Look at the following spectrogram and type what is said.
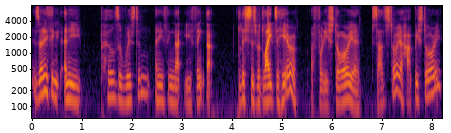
Is there anything, any pearls of wisdom, anything that you think that listeners would like to hear? A, a funny story, a sad story, a happy story,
